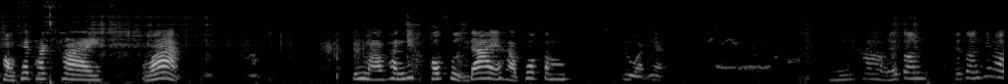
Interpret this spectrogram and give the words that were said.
เห่าแค่ทักทายแต่ว่า เป็นหมาพันธุ์ที่เขาฝึกได้ค่ะ พวกตำรวจเนี่ย นี่ข้าวเดี๋ยวตอนเดี๋ยวตอนที่เรา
